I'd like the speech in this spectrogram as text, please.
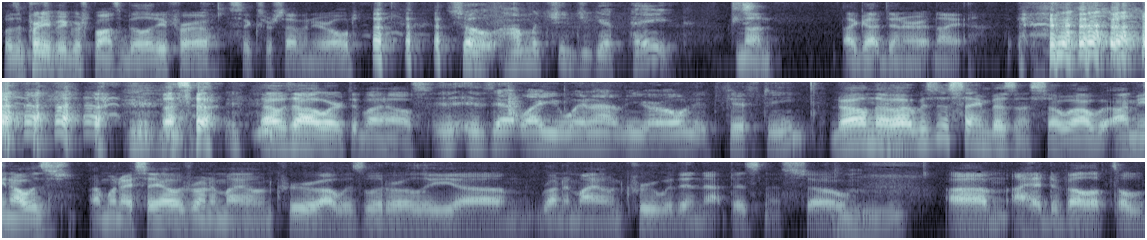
was a pretty big responsibility for a six or seven year old. so, how much did you get paid? None. I got dinner at night. That's how, that was how it worked at my house. Is that why you went out on your own at fifteen? No, no, it was the same business. So I mean, I was when I say I was running my own crew, I was literally um, running my own crew within that business. So um, I had developed a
